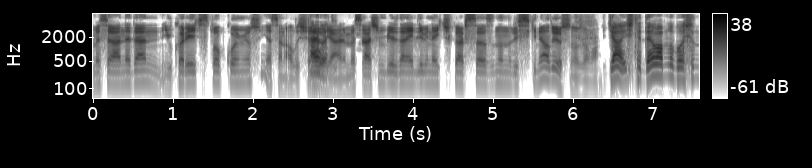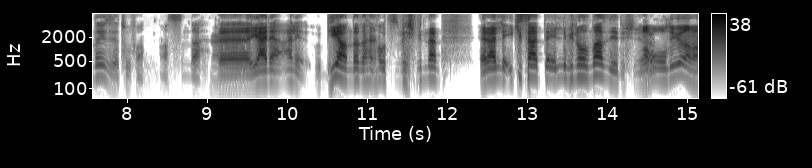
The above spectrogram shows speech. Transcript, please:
mesela neden yukarıya hiç stop koymuyorsun ya sen alışa? Evet. Yani mesela şimdi birden 50.000'e çıkarsa'nın riskini alıyorsun o zaman. Ya, işte, devamlı başındayız ya Tufan aslında. Eee, He. yani, hani, bir anda da, hani, 35.000'den herhâlde 2 saatte 50.000 olmaz diye düşünüyorum. oluyor ama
